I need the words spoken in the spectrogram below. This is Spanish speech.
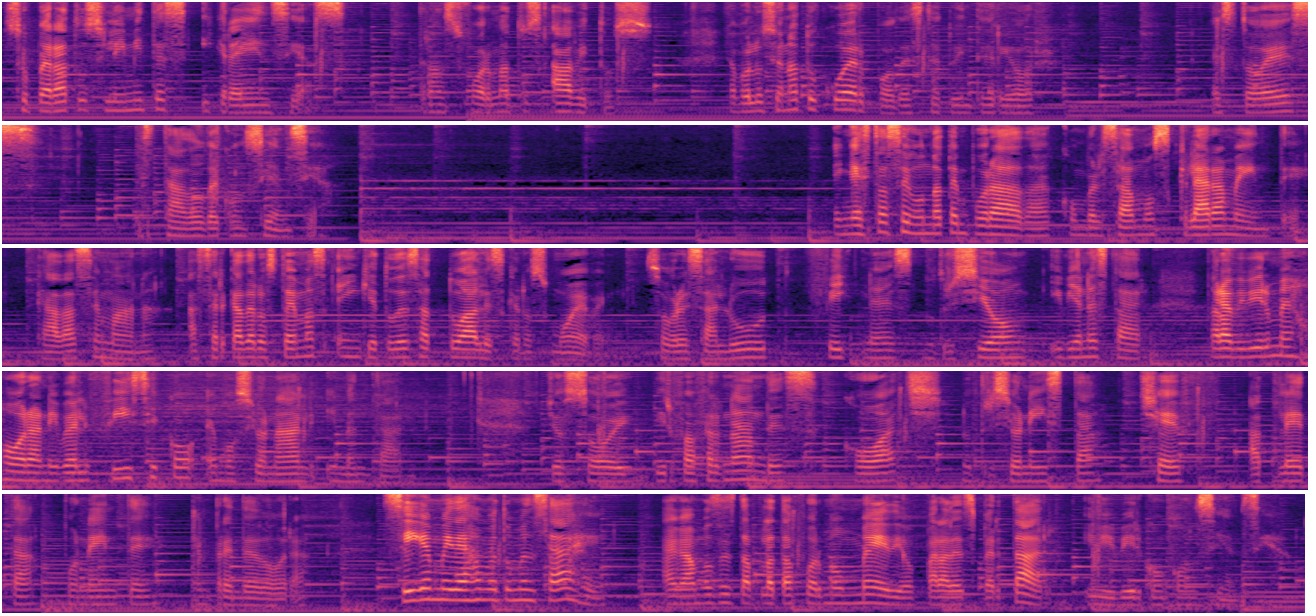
Supera tus límites y creencias. Transforma tus hábitos. Evoluciona tu cuerpo desde tu interior. Esto es estado de conciencia. En esta segunda temporada conversamos claramente cada semana acerca de los temas e inquietudes actuales que nos mueven sobre salud, fitness, nutrición y bienestar para vivir mejor a nivel físico, emocional y mental. Yo soy Virfa Fernández, coach, nutricionista, chef, atleta, ponente, emprendedora. Sígueme y déjame tu mensaje. Hagamos de esta plataforma un medio para despertar y vivir con conciencia.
